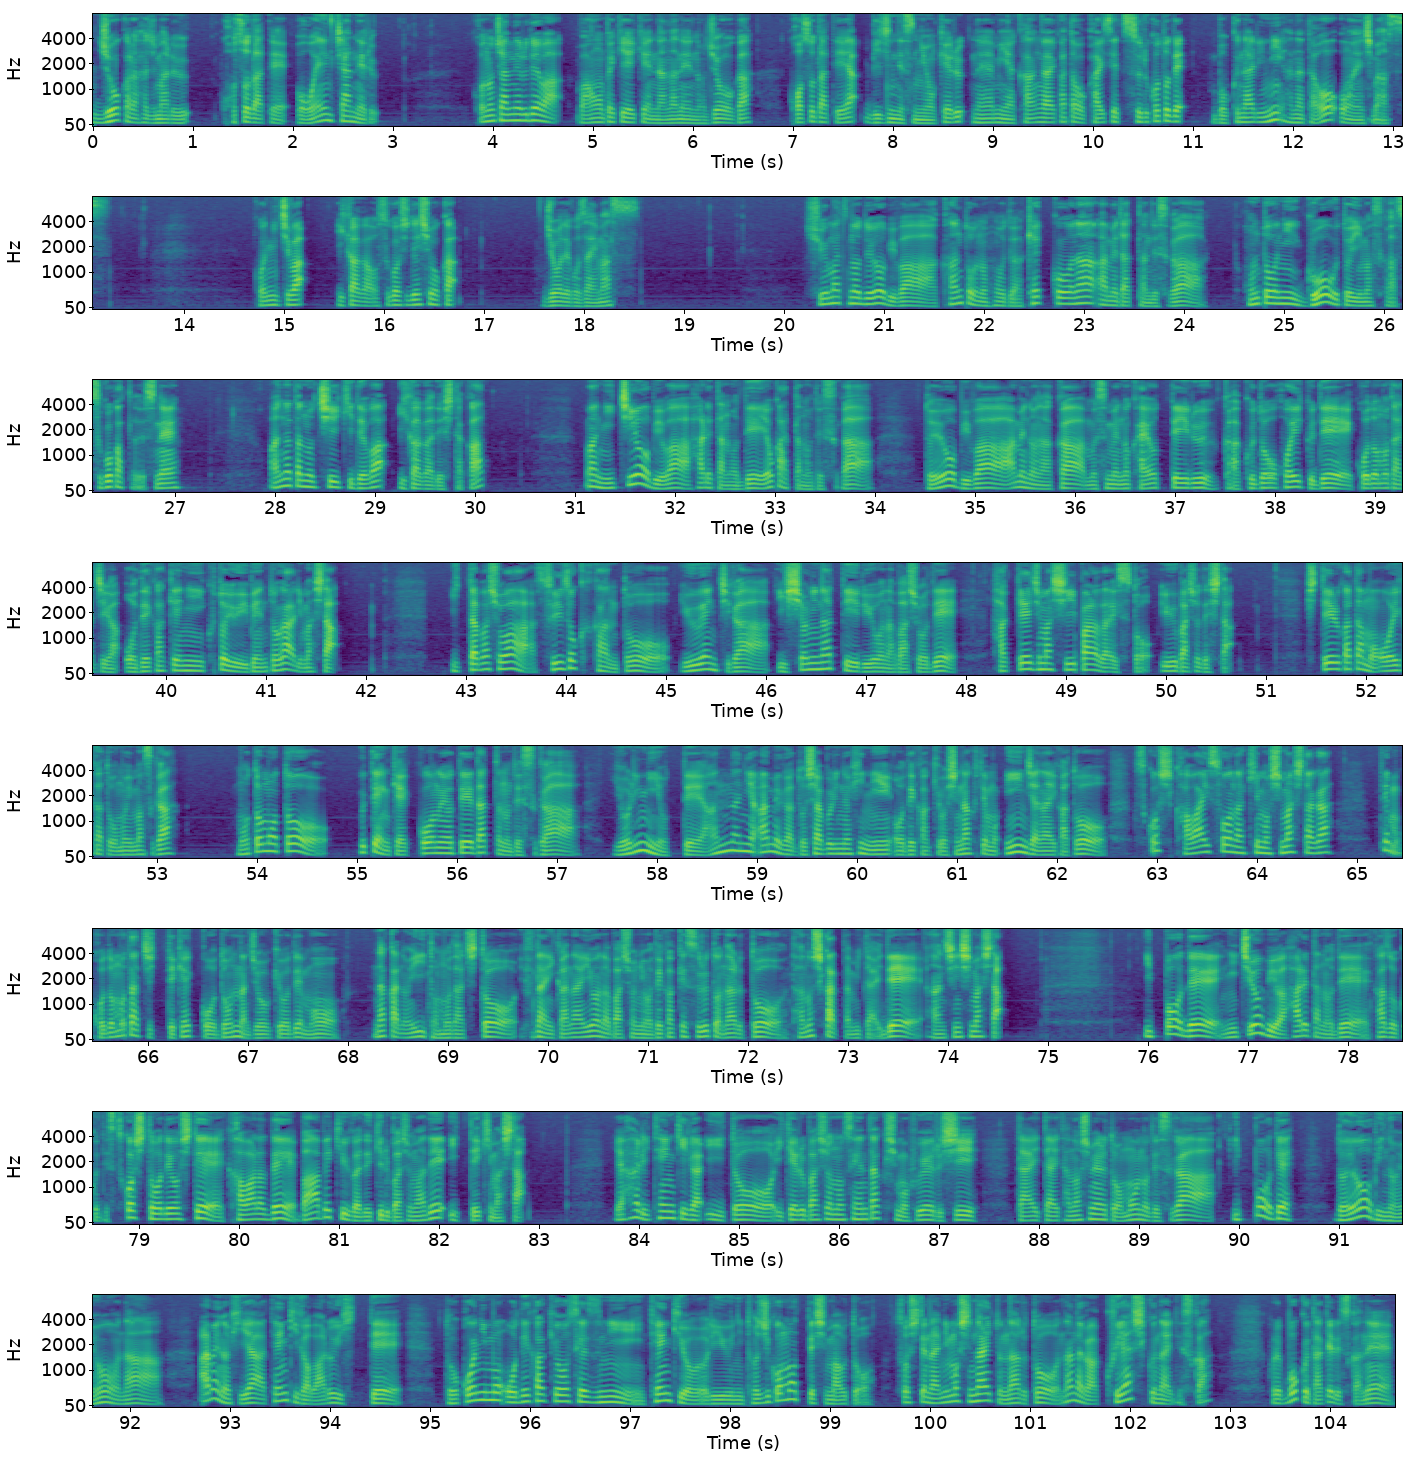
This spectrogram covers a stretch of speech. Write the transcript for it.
ジョーから始まる子育て応援チャンネル。このチャンネルではワンオペ経験7年のジョーが子育てやビジネスにおける悩みや考え方を解説することで僕なりにあなたを応援します。こんにちは。いかがお過ごしでしょうか？ジョーでございます。週末の土曜日は関東の方では結構な雨だったんですが本当に豪雨と言いますかすごかったですね。あなたの地域ではいかがでしたか？まあ日曜日は晴れたので良かったのですが土曜日は雨の中娘の通っている学童保育で子どもたちがお出かけに行くというイベントがありました。行った場所は水族館と遊園地が一緒になっているような場所で八景島シーパラダイスという場所でした。知っている方も多いかと思いますがもともと雨天決行の予定だったのですがよりによってあんなに雨が土砂降りの日にお出かけをしなくてもいいんじゃないかと少しかわいそうな気もしましたがでも子供たちって結構どんな状況でも仲のいい友達と普段行かないような場所にお出かけするとなると楽しかったみたいで安心しました。一方で日曜日は晴れたので家族で少し遠出をして河原でバーベキューができる場所まで行ってきました。やはり天気がいいと行ける場所の選択肢も増えるし大体楽しめると思うのですが一方で土曜日のような雨の日や天気が悪い日ってどこにもお出かけをせずに天気を理由に閉じこもってしまうとそして何もしないとなるとなんだか悔しくないですか？これ僕だけですかね。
